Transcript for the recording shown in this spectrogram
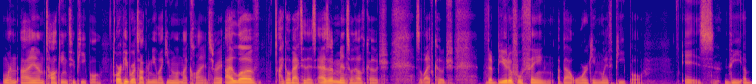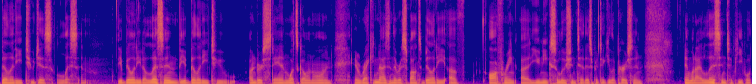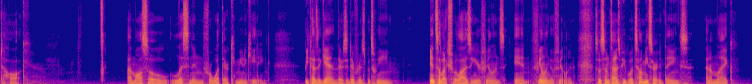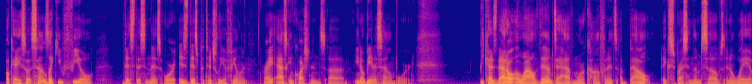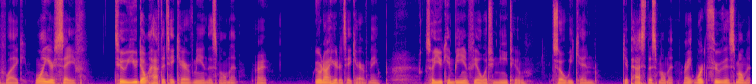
when I am talking to people, or people are talking to me, like even with my clients, right? I love I go back to this as a mental health coach, as a life coach. The beautiful thing about working with people is the ability to just listen. The ability to listen, the ability to understand what's going on, and recognizing the responsibility of offering a unique solution to this particular person. And when I listen to people talk, I'm also listening for what they're communicating. Because again, there's a difference between intellectualizing your feelings and feeling a feeling. So sometimes people would tell me certain things, and I'm like, okay, so it sounds like you feel this, this, and this, or is this potentially a feeling, right? Asking questions, uh, you know, being a soundboard, because that'll allow them to have more confidence about expressing themselves in a way of like, one, you're safe, Two, you don't have to take care of me in this moment, right? You're not here to take care of me. So you can be and feel what you need to so we can get past this moment, right? Work through this moment.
